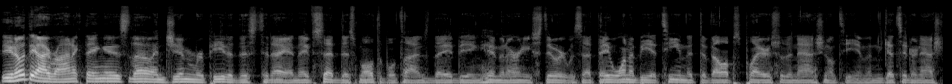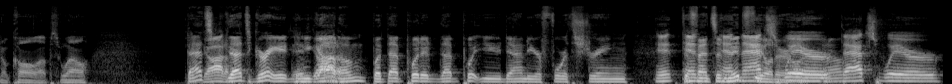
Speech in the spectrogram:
You know what the ironic thing is, though, and Jim repeated this today, and they've said this multiple times. They being him and Earnie Stewart was that they want to be a team that develops players for the national team and gets international call ups. Well, that's that's great, and They've you got, got 'em. them, but that put it that put you down to your fourth string and, defensive and, and that's midfielder, where you know? that's where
